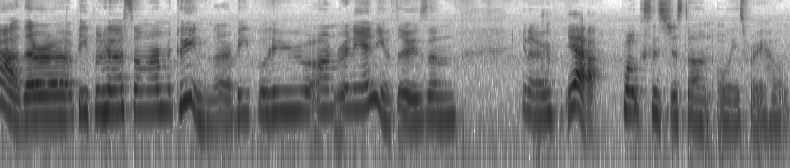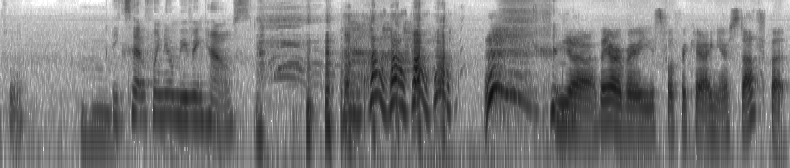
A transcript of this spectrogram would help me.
ah, there are people who are somewhere in between. There are people who aren't really any of those, and you know, yeah boxes just aren't always very helpful, Mhm. except when you're moving house. yeah they are very useful for carrying your stuff but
